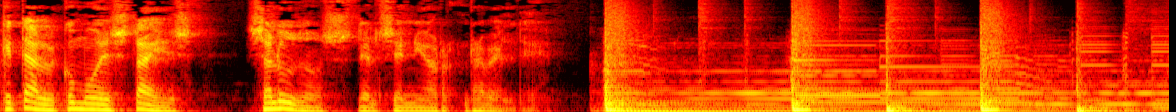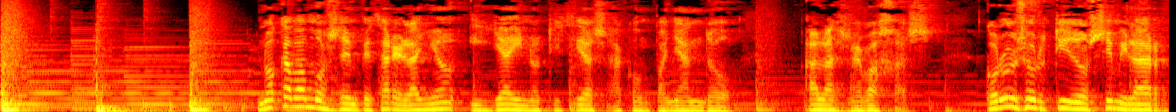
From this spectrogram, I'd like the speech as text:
¿qué tal? ¿Cómo estáis? Saludos del señor Rebelde. No acabamos de empezar el año y ya hay noticias acompañando a las rebajas, con un surtido similar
